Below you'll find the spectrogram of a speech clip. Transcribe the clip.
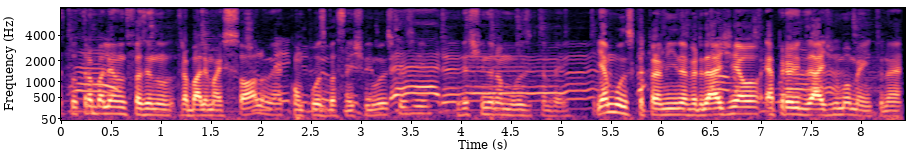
estou trabalhando, fazendo um trabalho mais solo, né? Compus bastante músicas e investindo na música também. E a música, para mim, na verdade, é, é a prioridade no momento, né?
